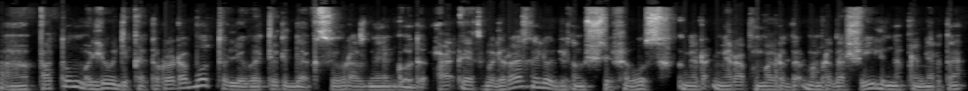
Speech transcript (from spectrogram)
а потом люди, которые работали в этой редакции в разные годы, а это были разные люди, в том числе философ Мираб Мамрадашвили, например, да,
